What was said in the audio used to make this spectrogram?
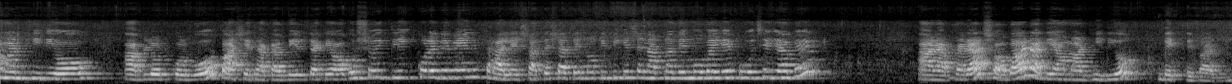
আমার ভিডিও আপলোড করব, পাশে থাকা বেলটাকে অবশ্যই ক্লিক করে দেবেন, তাহলে সাথে সাথে নোটিফিকেশন আপনাদের মোবাইলে পৌঁছে যাবে। আর আপনারা সবার আগে আমার ভিডিও দেখতে পারবেন।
